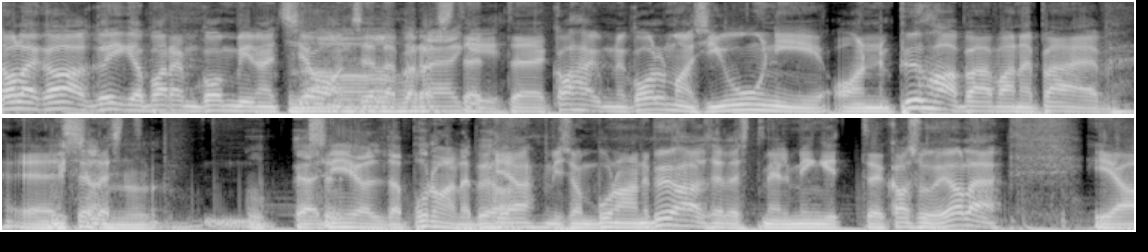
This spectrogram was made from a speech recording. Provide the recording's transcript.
ole ka kõige parem kombinatsioon no,, sellepärast räägi. et kahekümne kolmas juuni on pühapäevane päev. mis sellest, on nii-öelda punane püha. jah, mis on punane püha, sellest meil mingit kasu ei ole. ja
